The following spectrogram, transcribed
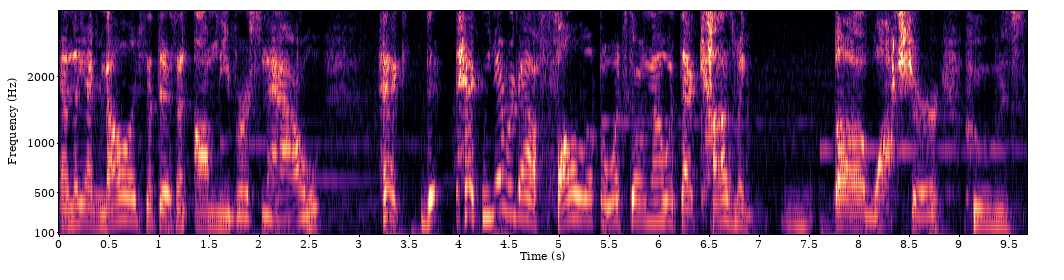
and they acknowledge that there's an omniverse now. Heck, th- heck, we never got a follow up of what's going on with that cosmic uh, watcher who's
